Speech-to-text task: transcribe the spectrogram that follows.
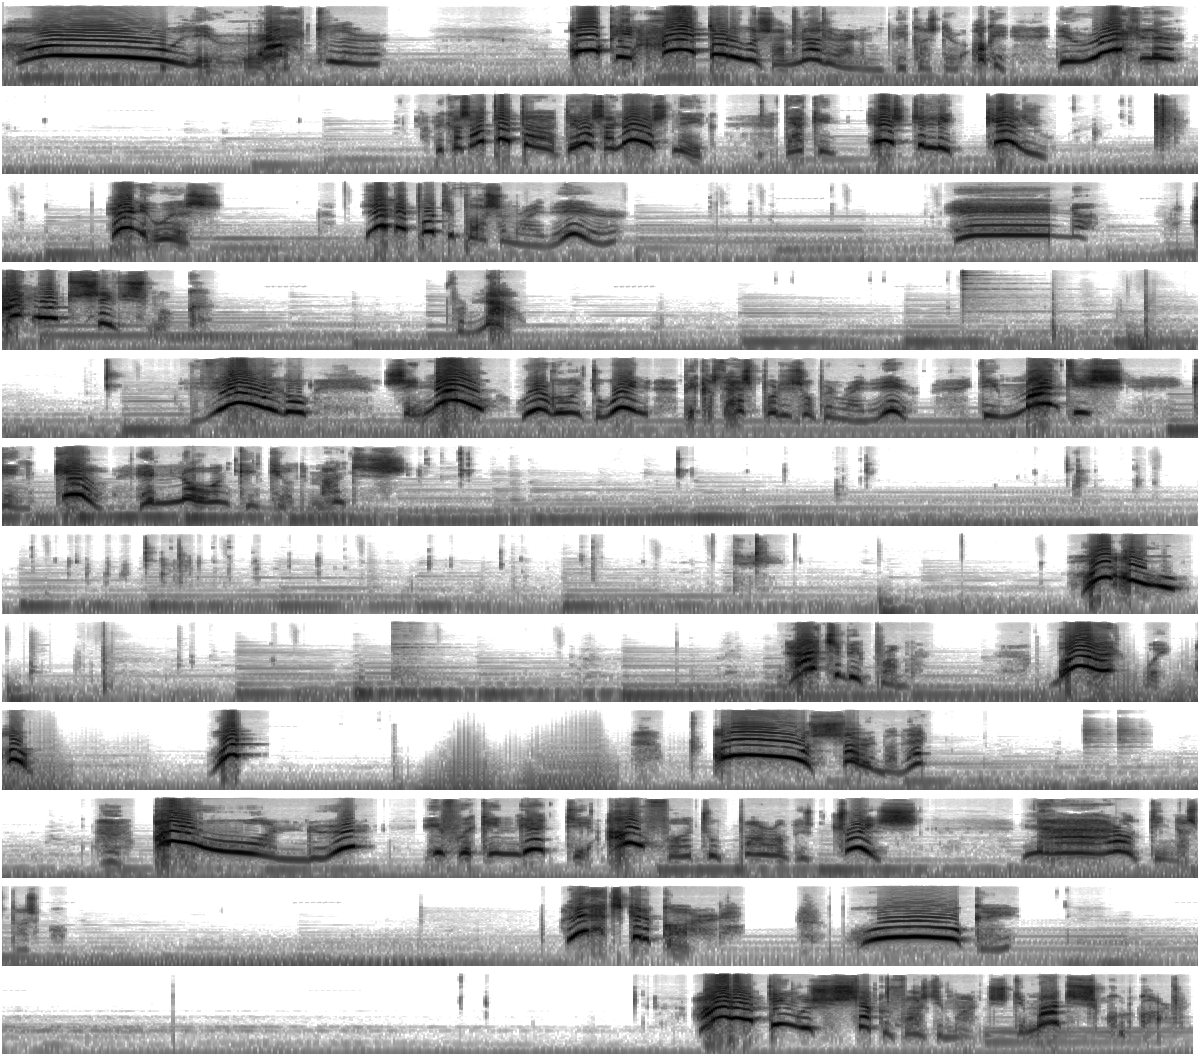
oh, the Rattler. Okay, I thought it was another animal because the okay, the Rattler. Because I thought uh, there was another snake that can instantly kill you. Anyways, let me put the possum right there. And I'm going to save the smoke. For now. There we go. See, now we're going to win because that spot is open right there. The mantis can kill, and no one can kill the mantis. That's a big problem. But wait, oh, what? Oh, sorry about that. I wonder if we can get the alpha to power up his trace. Nah, I don't think that's possible. Let's get a card. Okay. Think we should sacrifice. The mantis is a good card.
